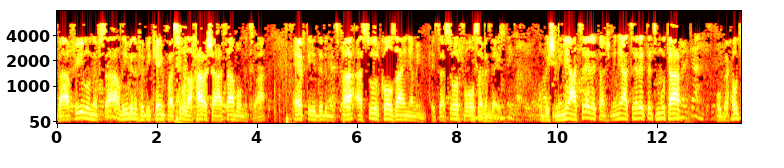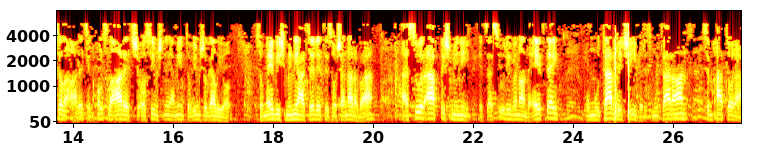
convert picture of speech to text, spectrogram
Va'afilu even if it became pasul ahar sha'asabo mitzvah, after you did the mitzvah, asur kol zayin yamim. It's asur for all seven days. ובשמיני עצרת, on שמיני עצרת it's מותר. ובחוץ לארץ, in חוץ לארץ שעושים שני ימים טובים של גלויות. So maybe שמיני עצרת is הושנה רבה. אסור אף בשמיני. It's אסור even on the eighth day. ומותר בתשיעי, but it's מותר on שמחת תורה.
